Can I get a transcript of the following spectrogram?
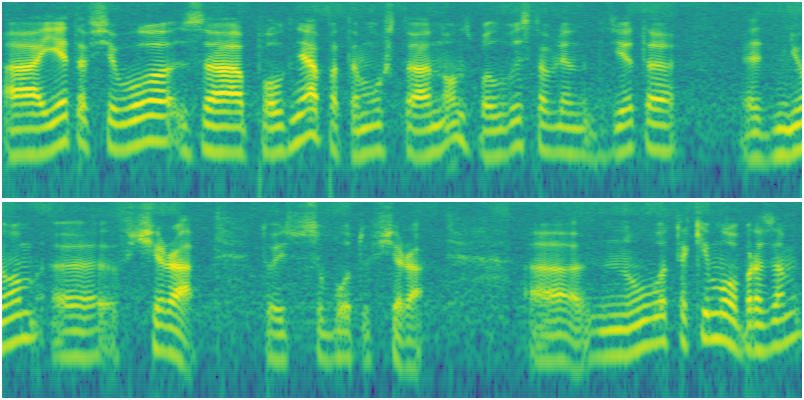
и это всего за полдня, потому что анонс был выставлен где-то днем э, вчера, то есть в субботу вчера. А, ну, вот таким образом.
